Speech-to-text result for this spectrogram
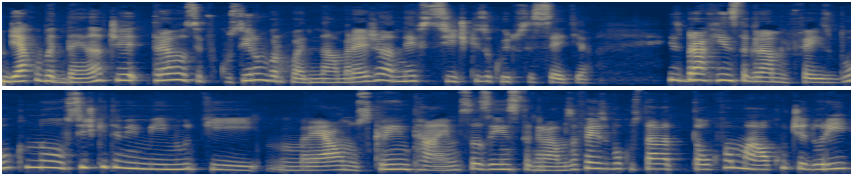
бях убедена, че трябва да се фокусирам върху една мрежа, а не всички, за които се сетя – Избрах Instagram и Facebook, но всичките ми минути, реално screen time, са за Instagram. За Facebook остават толкова малко, че дори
